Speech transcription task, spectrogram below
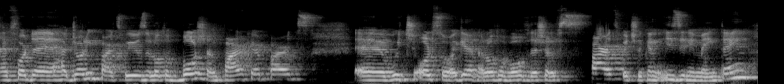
And for the hydraulic parts, we use a lot of Bosch and Parker parts uh, which also again a lot of off-the-shelf parts which you can easily maintain.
